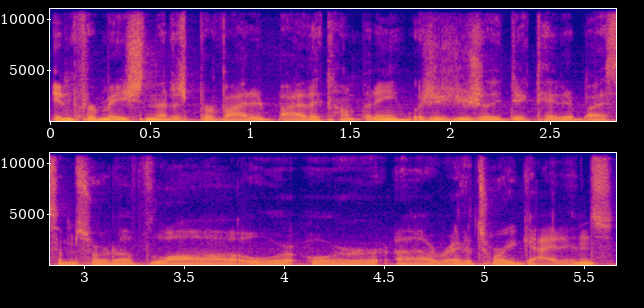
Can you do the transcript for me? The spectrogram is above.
information that is provided by the company, which is usually dictated by some sort of law or, or uh, regulatory guidance.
